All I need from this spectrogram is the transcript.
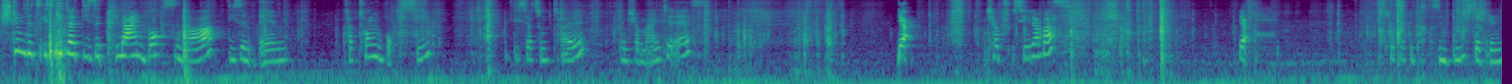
Stimmt, jetzt, es gibt halt diese kleinen Boxen da. Diese ähm, Kartonboxen. Gibt es ja zum Teil. Und ich meinte es. Ja. Ich habe da was. Ja. Ich habe gedacht, da sind Booster drin.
